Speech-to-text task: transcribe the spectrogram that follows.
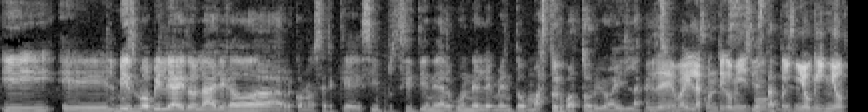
Y eh, el mismo Billy Idol ha llegado a reconocer que sí, pues, sí tiene algún elemento masturbatorio ahí la canción. de baila Sí, contigo sí mismo, está guiño, guiño.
